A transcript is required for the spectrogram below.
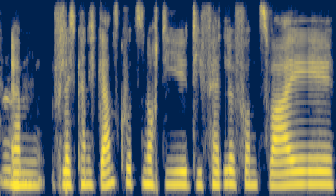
Mhm. Ähm, vielleicht kann ich ganz kurz noch die, die Fälle von zwei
